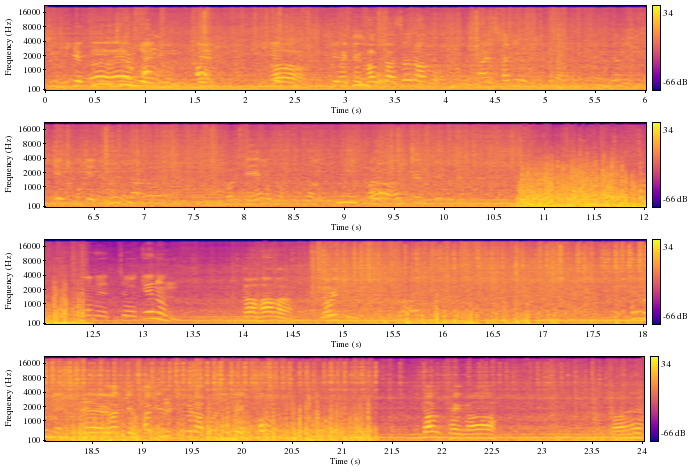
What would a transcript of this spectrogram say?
지금 이게 예, 꽂히는 예. 거예요 지금 이게 이게 어, 이게 이렇게. 검사 쓰라고. 아니, 사진을 찍으라고. 이게 이게 꽂히고. 그렇게 해놓고 쓰라고. 엄청 쓰고. 그다음에 저 깨는 자, 봐봐. 이렇게. 콩은요 네, 이렇게 사진을 찍으라고. 이게 콩. 이 상태가. 자,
